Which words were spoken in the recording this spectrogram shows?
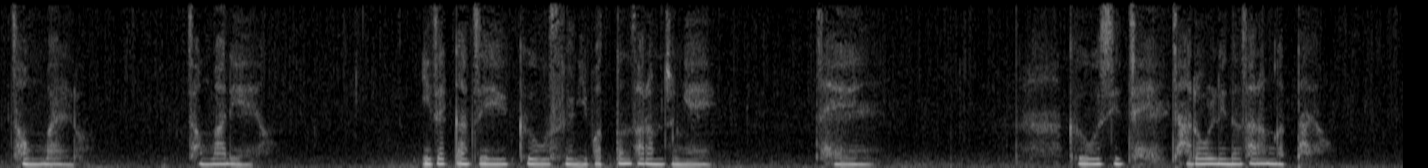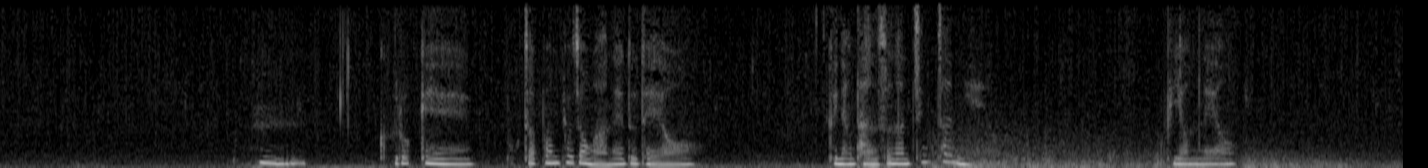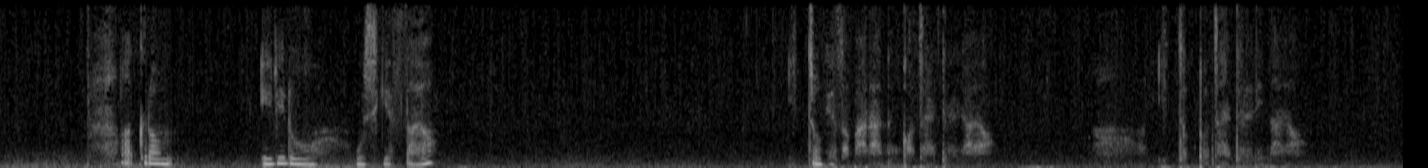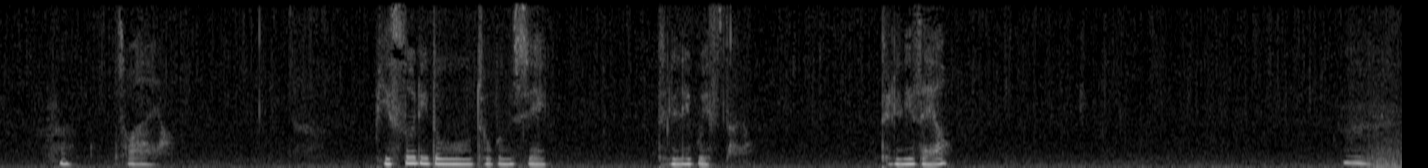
정말로. 정말이에요. 이제까지 그 옷을 입었던 사람 중에 제일, 그 옷이 제일 잘 어울리는 사람 같아요. 음, 그렇게 복잡한 표정 안 해도 돼요. 그냥 단순한 칭찬이에요. 귀엽네요. 아, 그럼 이리로 오시겠어요? 이쪽에서 말하는 거잘 들려요. 이쪽도 잘 들리나요? 좋아요. 빗소리도 조금씩 들리고 있어요. 들리세요? 음.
